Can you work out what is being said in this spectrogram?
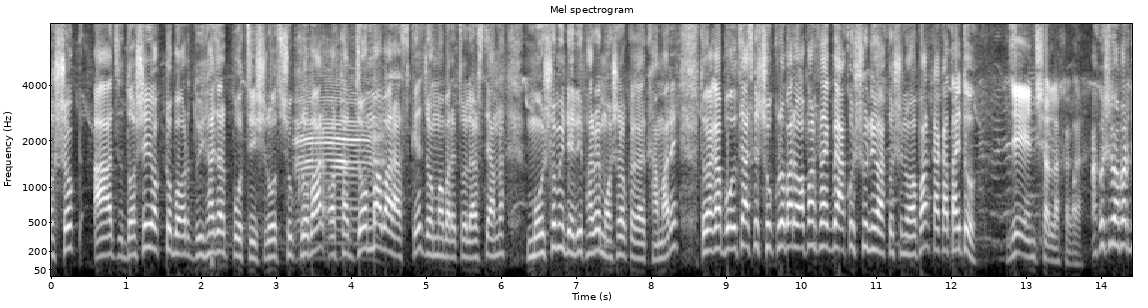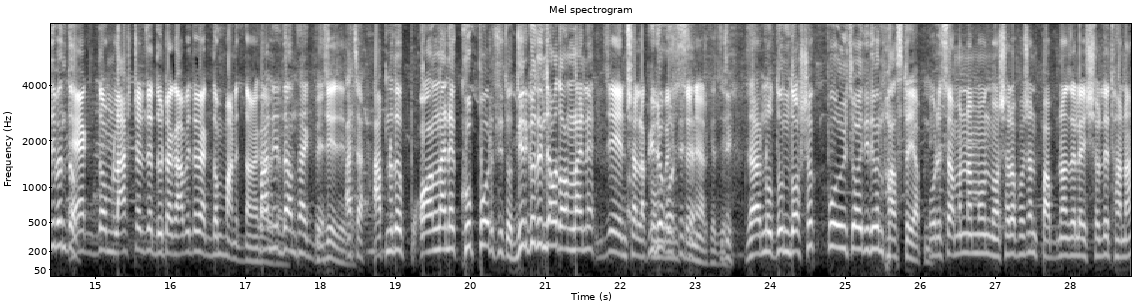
দর্শক আজ দশই অক্টোবর দুই হাজার পঁচিশ রোজ শুক্রবার অর্থাৎ জম্মাবার আজকে জম্মাবারে চলে আসছে আমরা মৌসুমী ডেয়ারি ফার্মে মশরফ কাকার খামারে। তো কাকা বলছে আজকে শুক্রবারে অফার থাকবে আকর্ষণীয় আকর্ষণীয় অফার। কাকা তাই তো? জি ইনশাল্লাহ কাকা। আকর্ষণীয় অফার দিবেন তো? একদম লাস্টের যে দুইটা গাবি দেবে একদম পানির দামে পানির দাম থাকবে? জি জি আচ্ছা আপনি তো অনলাইনে খুব পরিচিত দীর্ঘদিন যাবত অনলাইনে জি ইনশাল্লাহ ভিডিও করতেছেন। আর কি জি। জি, যারা নতুন দর্শক পরিচয় দিয়ে দিবেন ফার্স্টেই আপনি। পরিচয় আমার নাম মোহাম্মদ মোশারফ হোসেন পাবনা জেলা ঈশ্বরদী থানা।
